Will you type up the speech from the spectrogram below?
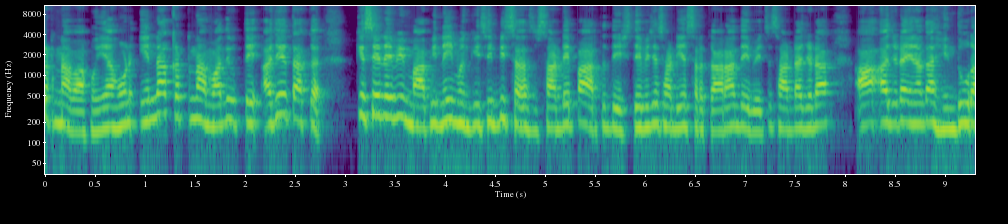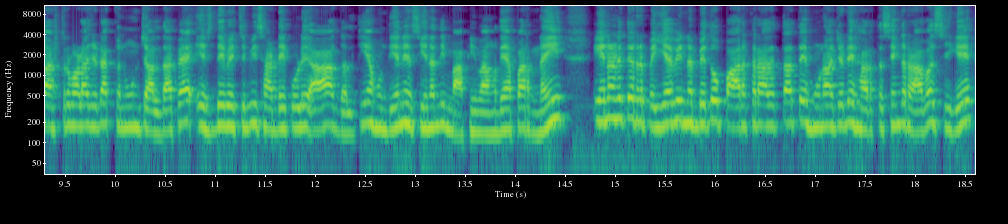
ਘਟਨਾਵਾਂ ਹੋਈਆਂ ਹੁਣ ਇਹਨਾਂ ਘਟਨਾਵਾਂ ਦੇ ਉੱਤੇ ਅਜੇ ਤੱਕ ਕਿਸੇ ਨੇ ਵੀ ਮਾਫੀ ਨਹੀਂ ਮੰਗੀ ਸੀ ਵੀ ਸਾ- ਸਾਡੇ ਭਾਰਤ ਦੇਸ਼ ਦੇ ਵਿੱਚ, ਸਾਡੀਆਂ ਸਰਕਾਰਾਂ ਦੇ ਵਿੱਚ, ਸਾਡਾ ਜਿਹੜਾ ਆ ਆ ਜਿਹੜਾ ਇਹਨਾਂ ਦਾ ਹਿੰਦੂ ਰਾਸ਼ਟਰ ਵਾਲਾ ਜਿਹੜਾ ਕਾਨੂੰਨ ਚੱਲਦਾ ਪਿਆ, ਇਸ ਦੇ ਵਿੱਚ ਵੀ ਸਾਡੇ ਕੋਲੇ ਆ ਗਲਤੀਆਂ ਹੁੰਦੀਆਂ ਨੇ, ਅਸੀਂ ਇਹਨਾਂ ਦੀ ਮਾਫੀ ਮੰਗਦੇ ਆ ਪਰ ਨਹੀਂ, ਇਹਨਾਂ ਨੇ ਤੇ ਰੁਪਈਆ ਵੀ 90 ਤੋਂ ਪਾਰ ਕਰਾ ਦਿੱਤਾ ਤੇ ਹੁਣ ਆ ਜਿਹੜੇ ਹਰਤ ਸਿੰਘ ਰਾਵਤ ਸੀਗੇ,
